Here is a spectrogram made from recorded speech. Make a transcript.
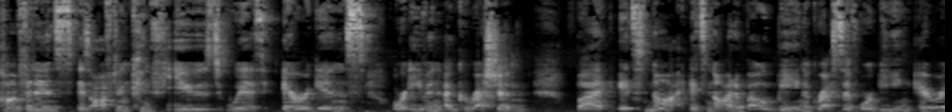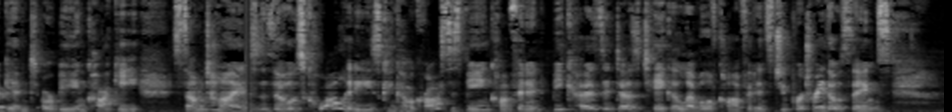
Confidence is often confused with arrogance or even aggression, but it's not. It's not about being aggressive or being arrogant or being cocky. Sometimes those qualities can come across as being confident because it does take a level of confidence to portray those things.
